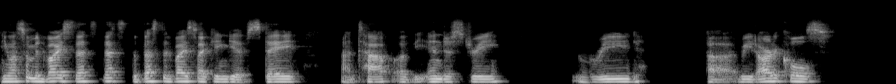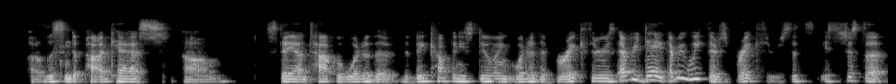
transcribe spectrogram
you want some advice? That's that's the best advice I can give. Stay on top of the industry, read uh, read articles, uh, listen to podcasts, um, stay on top of what are the the big companies doing what are the breakthroughs. Every day every week there's breakthroughs. It's it's just a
